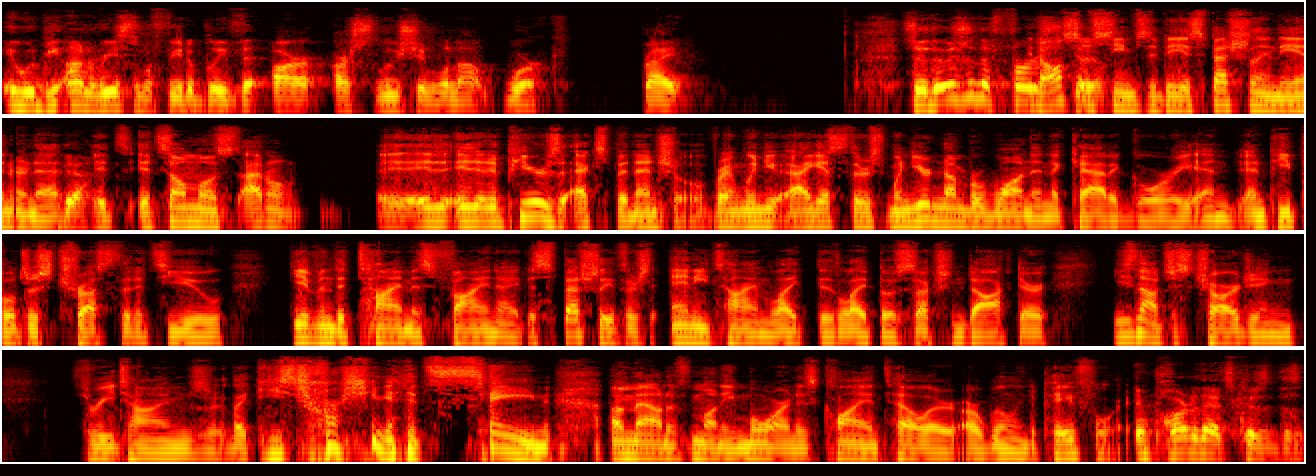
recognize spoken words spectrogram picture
it would be unreasonable for you to believe that our our solution will not work, right? So those are the first. It also two. seems to be, especially in the internet, yeah. it's it's almost I don't it, it, appears exponential, right? When you, I guess there's, when you're number one in a category and, and people just trust that it's you, given the time is finite, especially if there's any time like the liposuction doctor, he's not just charging three times, like he's charging an insane amount of money more and his clientele are, are willing to pay for it. And part of that's because the,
